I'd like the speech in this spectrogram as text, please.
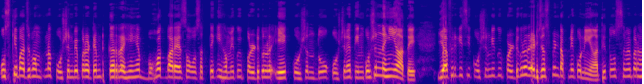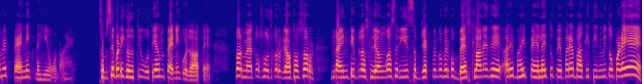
उसके बाद जब हम अपना क्वेश्चन पेपर अटेम्प्ट कर रहे हैं, बहुत बार ऐसा हो सकता है कि हमें कोई पर्टिकुलर एक क्वेश्चन दो क्वेश्चन है तीन क्वेश्चन नहीं आते, या फिर किसी क्वेश्चन के कोई पर्टिकुलर एडजस्टमेंट अपने को नहीं आती तो उस समय पर हमें पैनिक नहीं होना है। सबसे बड़ी गलती होती है, हम पैनिक हो जाते हैं। सर, मैं तो सोचकर गया था, सर 90 प्लस ले आऊँगा, सर, ये सब्जेक्ट में तो मेरे को बेस्ट लाने थे। अरे भाई, पहला ही तो पेपर है, बाकी तीन भी तो पढ़े हैं।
